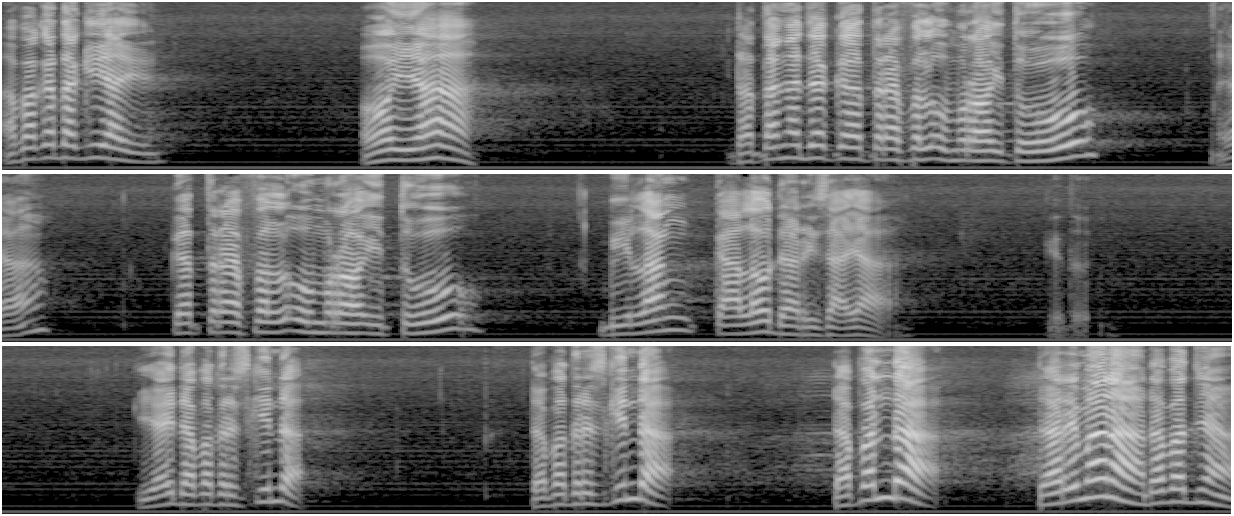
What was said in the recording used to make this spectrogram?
Apa kata kiai oh iya. Datang aja ke travel umroh itu ya. Ke travel umroh itu bilang kalau dari saya gitu. Kiai dapat rezeki enggak dapat rezeki enggak dapat enggak dari mana dapatnya?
